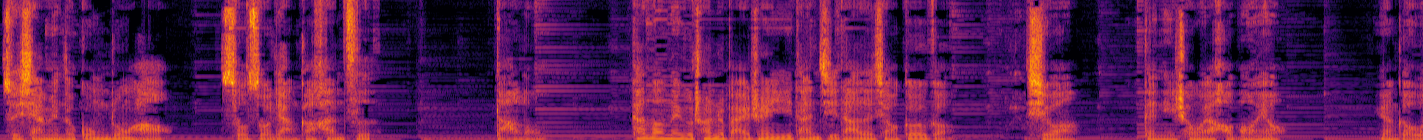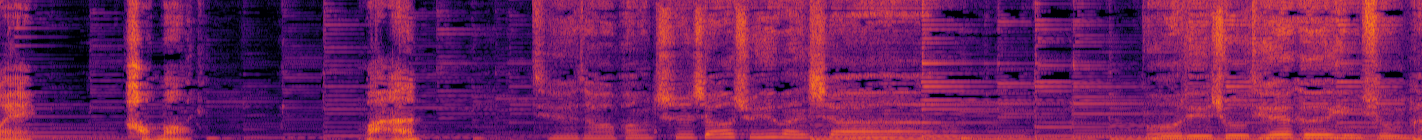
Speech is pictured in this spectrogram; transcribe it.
最下面的公众号搜索两个汉字“大龙”，看到那个穿着白衬衣弹吉他的小哥哥，希望跟你成为好朋友。愿各位好梦，晚安。铁道旁赤脚追晚霞。玻璃珠贴个英雄卡，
